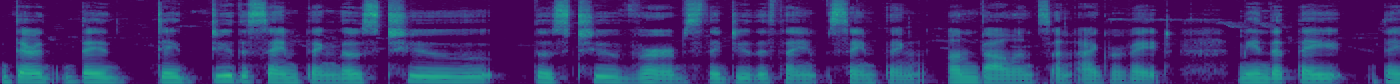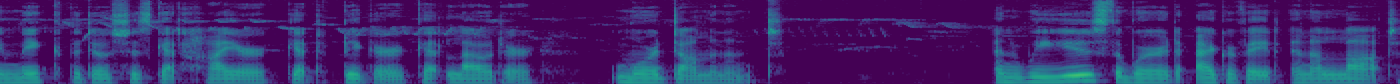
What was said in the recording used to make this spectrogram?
they they they do the same thing. Those two those two verbs they do the same same thing. Unbalance and aggravate mean that they they make the doshas get higher, get bigger, get louder, more dominant. And we use the word aggravate in a lot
